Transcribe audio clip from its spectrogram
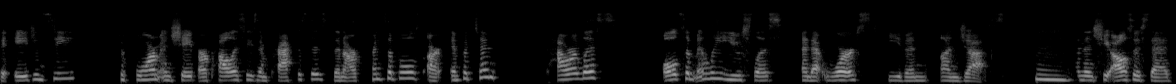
the agency to form and shape our policies and practices, then our principles are impotent, powerless, ultimately useless, and at worst, even unjust. Mm. And then she also said,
